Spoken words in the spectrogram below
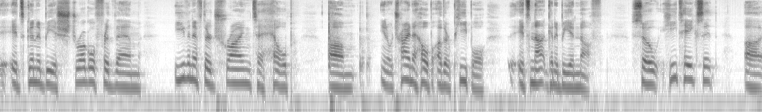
it's going to be a struggle for them, even if they're trying to help um, you know, trying to help other people, it's not going to be enough. So he takes it, uh,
